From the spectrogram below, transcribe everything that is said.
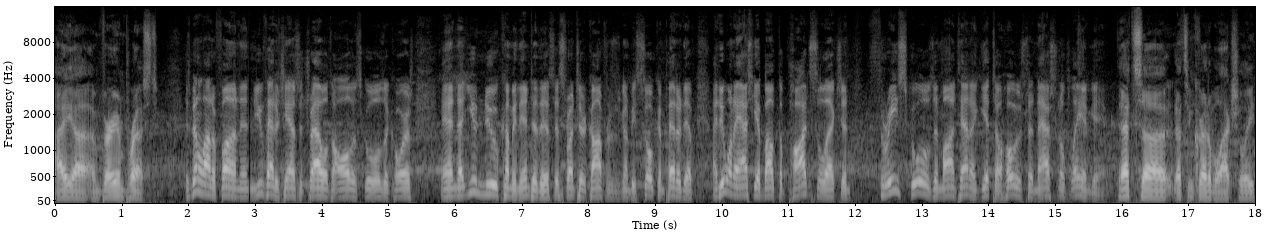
I, I'm very impressed. It's been a lot of fun, and you've had a chance to travel to all the schools, of course. And uh, you knew coming into this, this Frontier Conference was going to be so competitive. I do want to ask you about the pod selection. Three schools in Montana get to host a national playing game. That's uh, that's incredible, actually.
